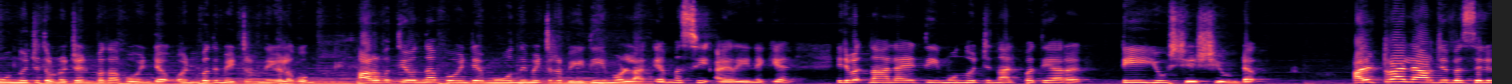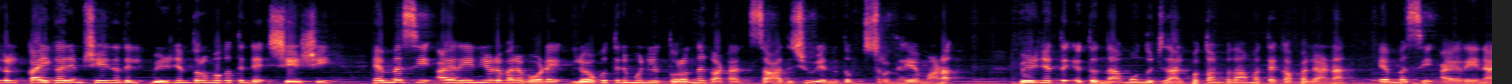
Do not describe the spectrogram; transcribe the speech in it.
മുന്നൂറ്റി തൊണ്ണൂറ്റൊൻപത് പോയിന്റ് ഒൻപത് മീറ്റർ നീളവും അറുപത്തിയൊന്ന് പോയിന്റ് മൂന്ന് മീറ്റർ വീതിയുമുള്ള എം എസ് സി ഐറീനയ്ക്ക് ഇരുപത്തിനാലായിരത്തി മുന്നൂറ്റി നാൽപ്പത്തിയാറ് ടി യു ശേഷിയുണ്ട്. അൾട്രാ ലാർജ് വെസലുകൾ കൈകാര്യം ചെയ്യുന്നതിൽ വിഴിഞ്ഞം തുറമുഖത്തിന്റെ ശേഷി എം എസ് സി ഐറീനയുടെ വരവോടെ ലോകത്തിനു മുന്നിൽ തുറന്നു കാട്ടാൻ സാധിച്ചു എന്നതും ശ്രദ്ധേയമാണ്. വിഴിഞ്ഞത്ത് എത്തുന്ന മുന്നൂറ്റി നാൽപ്പത്തി ഒൻപതാമത്തെ കപ്പലാണ് M S C Irina.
